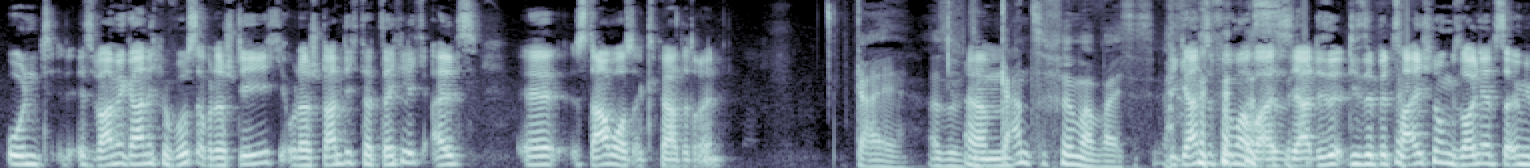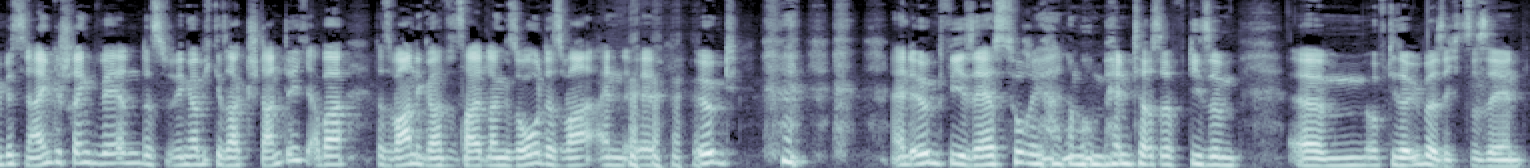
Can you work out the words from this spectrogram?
Und es war mir gar nicht bewusst, aber da stehe ich oder stand ich tatsächlich als äh, Star Wars-Experte drin. Geil. Also die ähm, ganze Firma weiß es. Ja. Die ganze Firma weiß es, ja. Diese, diese Bezeichnungen sollen jetzt da irgendwie ein bisschen eingeschränkt werden, deswegen habe ich gesagt, stand ich, aber das war eine ganze Zeit lang so. Das war ein, äh, irgend, ein irgendwie sehr surrealer Moment, das auf diesem, ähm, auf dieser Übersicht zu sehen.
